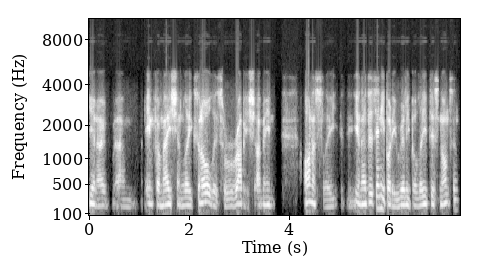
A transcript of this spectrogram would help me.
you know, um, information leaks and all this rubbish. I mean, honestly, you know, does anybody really believe this nonsense?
